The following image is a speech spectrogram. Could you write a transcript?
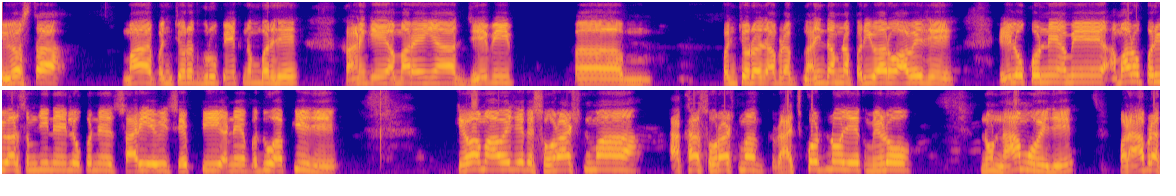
વ્યવસ્થામાં પંચોરત ગ્રુપ એક નંબર છે. કારણ કે અમારે અહીંયા જે બી અ, પંચોરથ આપણા ગાંધીધામના પરિવારો આવે છે એ લોકોને અમે અમારો પરિવાર સમજીને એ લોકોને સારી એવી સેફટી અને બધું આપીએ છીએ. કહેવામાં આવે છે કે સૌરાષ્ટ્રમાં આખા સૌરાષ્ટ્રમાં રાજકોટનો જ એક મેળો નું નામ હોય છે. પણ આપણા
